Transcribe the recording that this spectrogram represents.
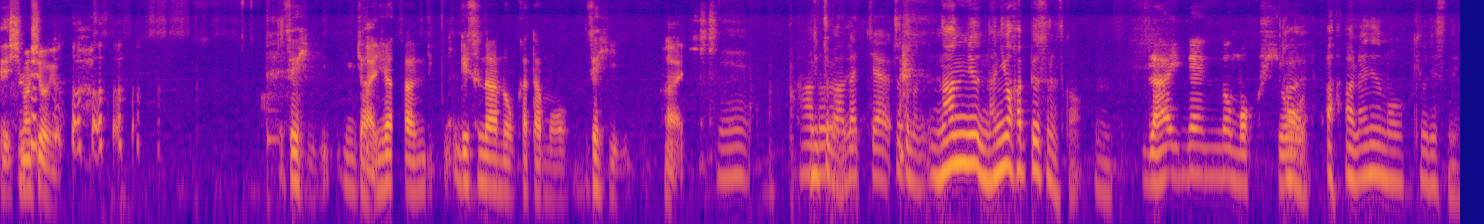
え、しましょうよ。ぜひ、じゃあはい。皆さん、リスナーの方もぜひ、はい。ね。ハードル上がっちゃう。ちょ。っと待って。何を何を発表するんですか、うん来年の目標。はい、ああ来年の目標ですね。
